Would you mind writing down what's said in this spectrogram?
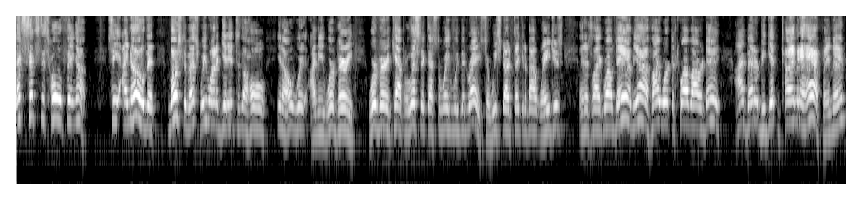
That sets this whole thing up. See, I know that most of us we want to get into the whole, you know, I mean, we're very we're very capitalistic. That's the way we've been raised. So we start thinking about wages, and it's like, well, damn, yeah, if I work a 12 hour day, I better be getting time and a half. Amen?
